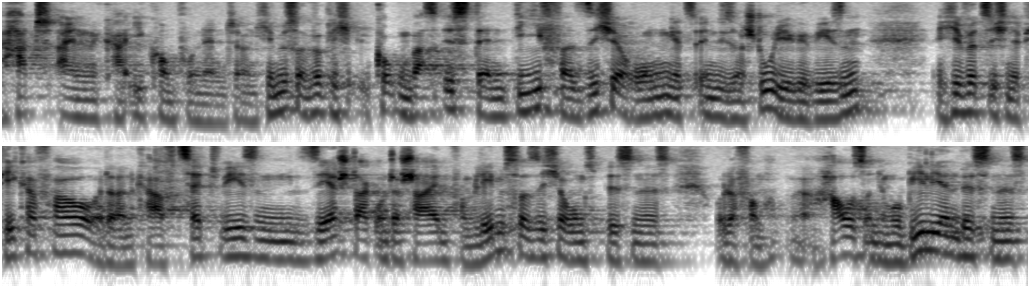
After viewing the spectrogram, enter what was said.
hat eine KI-Komponente. Und hier müssen wir wirklich gucken, was ist denn die Versicherung jetzt in dieser Studie gewesen, Hier wird sich eine PKV oder ein Kfz-Wesen sehr stark unterscheiden vom Lebensversicherungsbusiness oder vom äh, Haus- und Immobilienbusiness.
